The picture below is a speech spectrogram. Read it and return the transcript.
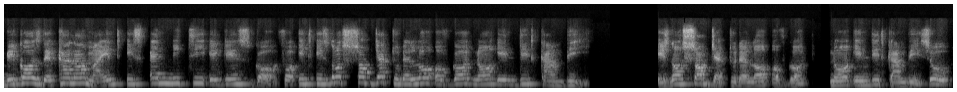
because the carnal mind is enmity against God, for it is not subject to the law of God, nor indeed can be. Is not subject to the law of God, nor indeed can be. So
